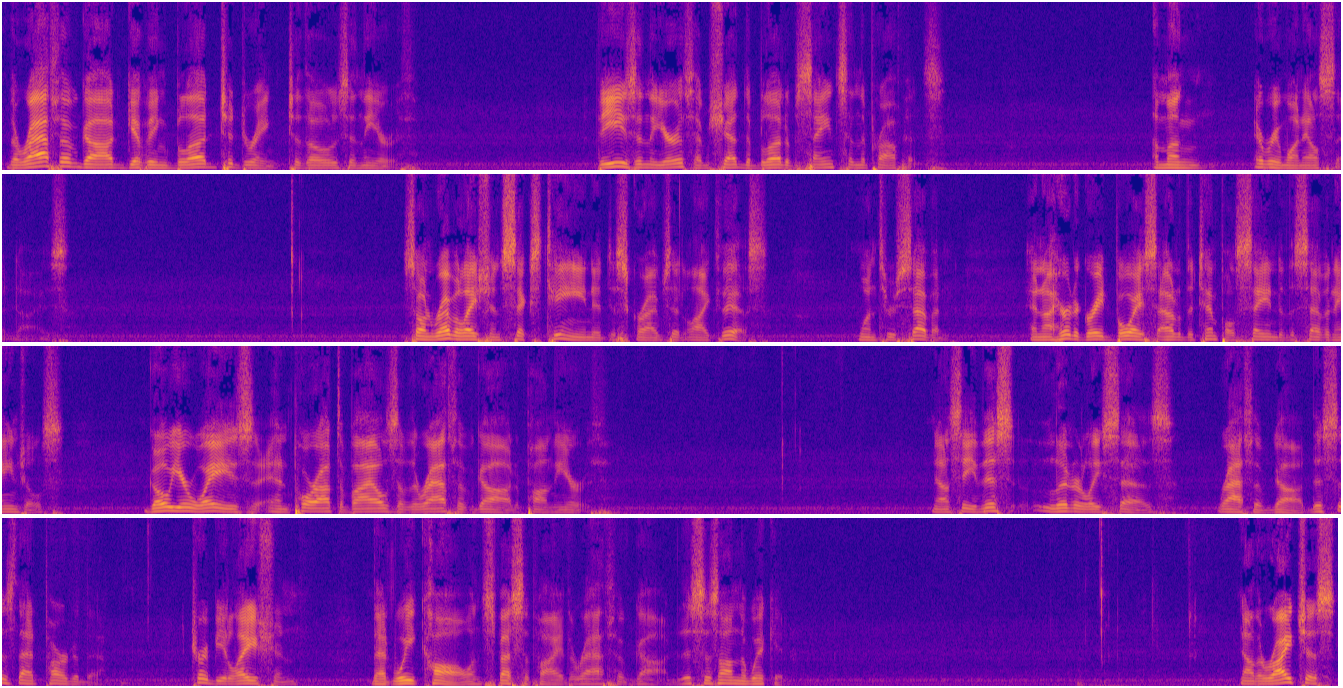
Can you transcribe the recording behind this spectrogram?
The wrath of God giving blood to drink to those in the earth. These in the earth have shed the blood of saints and the prophets. Among everyone else that dies. So in Revelation 16, it describes it like this 1 through 7. And I heard a great voice out of the temple saying to the seven angels, Go your ways and pour out the vials of the wrath of God upon the earth. Now, see, this literally says wrath of God. This is that part of the tribulation that we call and specify the wrath of God. This is on the wicked. Now, the righteous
